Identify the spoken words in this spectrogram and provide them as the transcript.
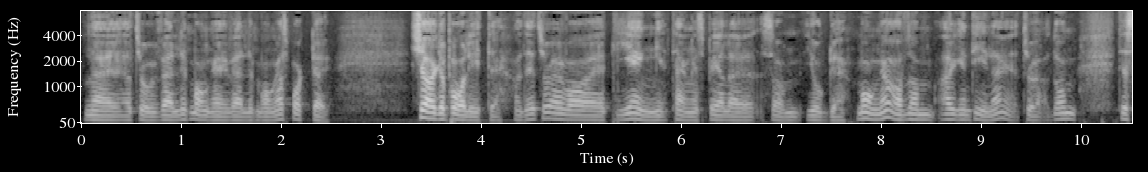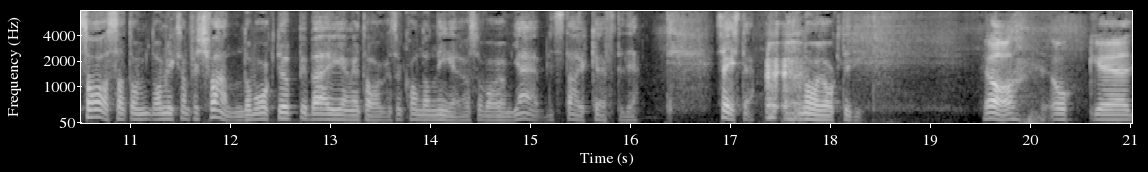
när jag tror väldigt många i väldigt många sporter körde på lite. Och det tror jag var ett gäng tennisspelare som gjorde. Många av dem argentinare tror jag. De, det sades att de, de liksom försvann. De åkte upp i bergen ett tag och så kom de ner och så var de jävligt starka efter det. Sägs det. Några åkte dit. Ja, och eh,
